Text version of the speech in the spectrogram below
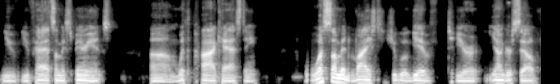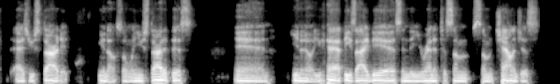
You you've had some experience um, with podcasting. What's some advice that you will give to your younger self as you started? You know, so when you started this, and you know you had these ideas, and then you ran into some some challenges.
